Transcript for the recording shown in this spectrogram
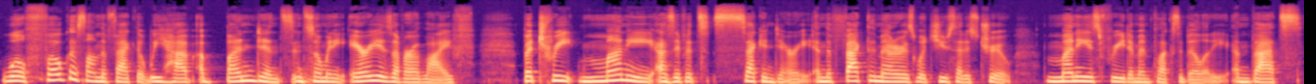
will focus on the fact that we have abundance in so many areas of our life but treat money as if it's secondary. And the fact of the matter is, what you said is true. Money is freedom and flexibility, and that's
